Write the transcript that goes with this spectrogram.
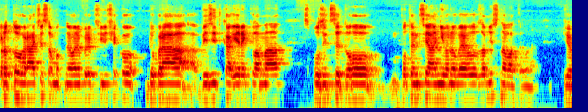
pro toho hráče samotného nebude příliš jako dobrá vizitka i reklama z pozice toho potenciálního nového zaměstnavatele. Že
